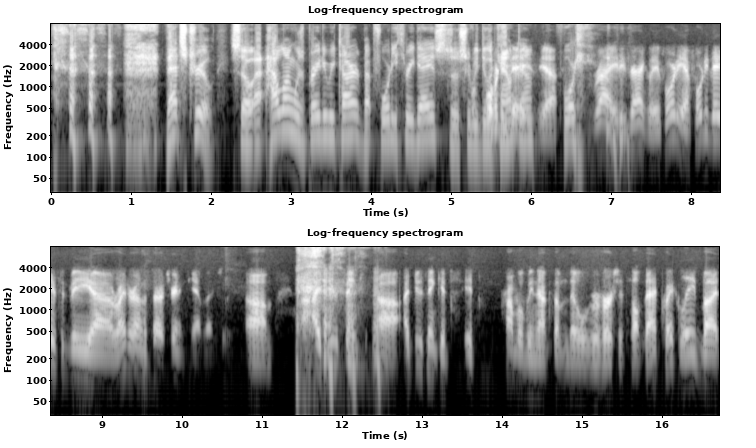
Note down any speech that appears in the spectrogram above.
That's true. So, uh, how long was Brady retired? About forty-three days. So, should we do a countdown? Days, yeah, forty. right, exactly. Forty. Yeah, forty days would be uh, right around the start of training camp. Actually, um, I do think uh, I do think it's it's probably not something that will reverse itself that quickly, but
